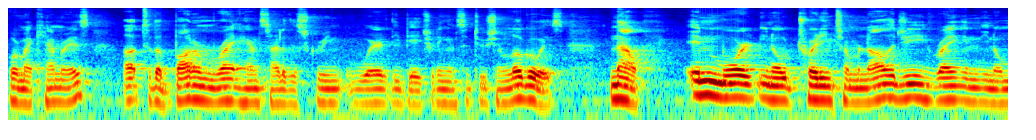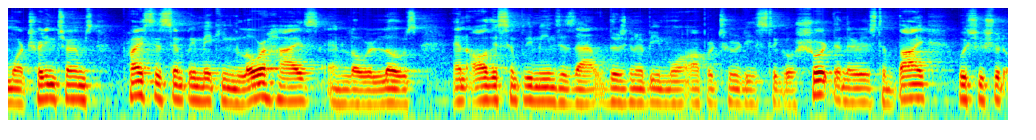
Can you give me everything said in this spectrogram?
where my camera is uh, to the bottom right hand side of the screen where the day trading institution logo is. Now, in more you know trading terminology, right? In you know more trading terms, price is simply making lower highs and lower lows. And all this simply means is that there's going to be more opportunities to go short than there is to buy, which you should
